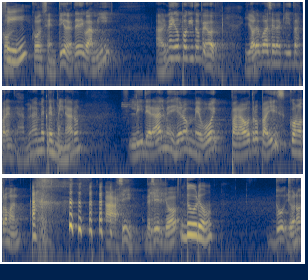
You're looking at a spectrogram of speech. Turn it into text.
con, sí. con sentido. Yo te digo, a mí, a mí me ha ido un poquito peor. Yo les voy a hacer aquí transparente. A mí una vez me terminaron, literal me dijeron, me voy para otro país con otro man. Ah. Así, decir, yo... Duro. yo no,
